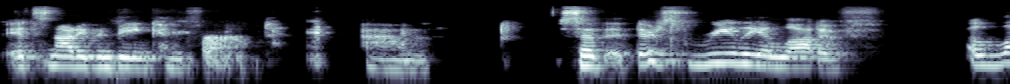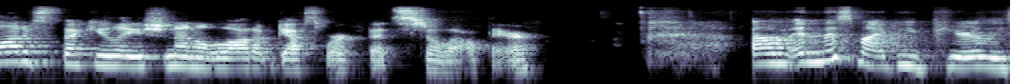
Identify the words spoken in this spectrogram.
it's not even being confirmed. Um, so that there's really a lot of a lot of speculation and a lot of guesswork that's still out there. Um, and this might be purely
